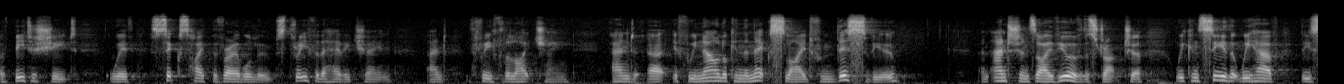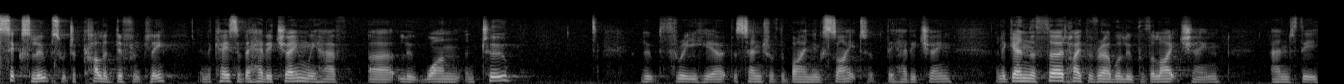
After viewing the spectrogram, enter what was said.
of beta sheet with six hypervariable loops, three for the heavy chain and three for the light chain. And uh, if we now look in the next slide from this view, an antigen's eye view of the structure, we can see that we have these six loops which are colored differently. In the case of the heavy chain, we have uh, loop 1 and 2, loop 3 here at the center of the binding site of the heavy chain, and again, the third hypervariable loop of the light chain and the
